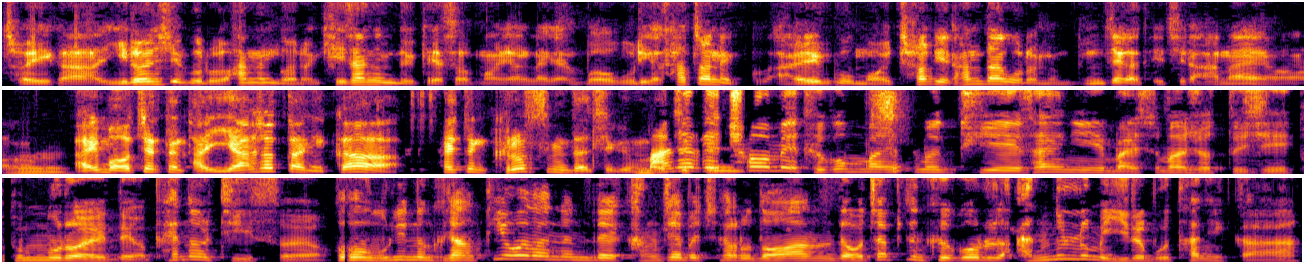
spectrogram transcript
저희가 이런 식으로 하는 거는 기사님들께서 뭐 연락을 뭐 우리가 사전에 알고 뭐 처리를 한다고 그러면 문제가 되질 않아요. 음. 아니 뭐 어쨌든 다 이해하셨다니까 하여튼 그 렇습니다 지금 만약에 어쨌든 처음에 그것만 했으면 뒤에 사장님이 말씀하셨듯이 돈 물어야 돼요. 페널티 있어요. 그거 우리는 그냥 띄워놨는데 강제 배차로 넣어놨는데 어차피 그거를 안 누르면 일을 못 하니까.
